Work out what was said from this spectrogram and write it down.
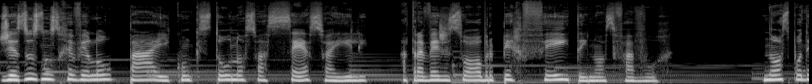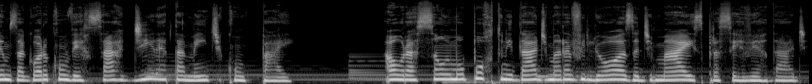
Jesus nos revelou o Pai e conquistou nosso acesso a Ele através de Sua obra perfeita em nosso favor nós podemos agora conversar diretamente com o Pai. A oração é uma oportunidade maravilhosa demais para ser verdade.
